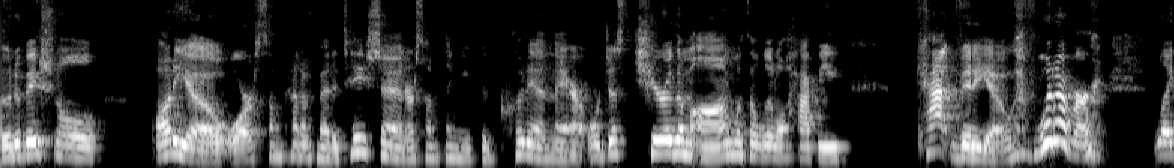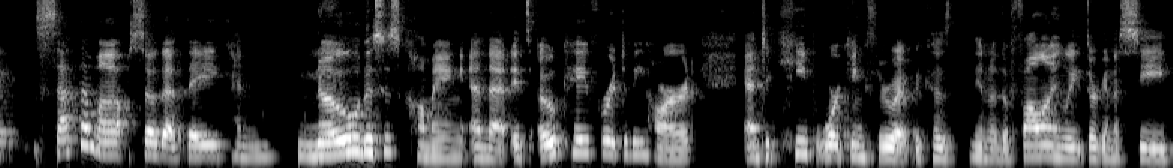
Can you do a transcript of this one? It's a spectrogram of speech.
motivational audio or some kind of meditation or something you could put in there or just cheer them on with a little happy cat video whatever. Like set them up so that they can know this is coming and that it's okay for it to be hard and to keep working through it because you know the following week they're going to see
